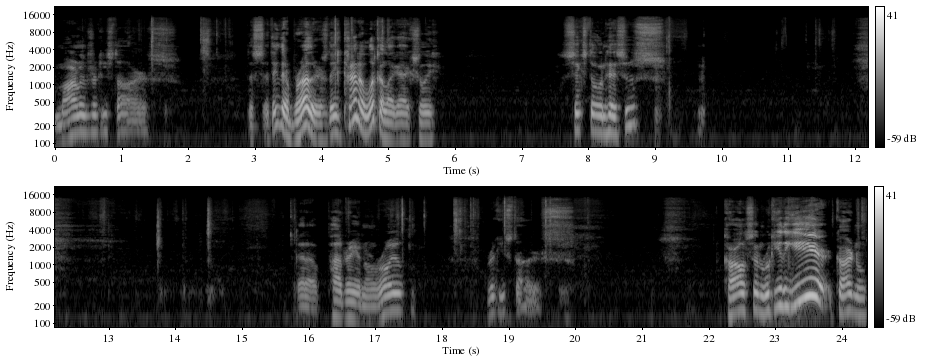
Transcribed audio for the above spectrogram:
Marlins rookie stars. I think they're brothers. They kind of look alike, actually. Sixto and Jesus. Got a Padre and a Royal. Rookie stars. Carlson, Rookie of the Year. Cardinals.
